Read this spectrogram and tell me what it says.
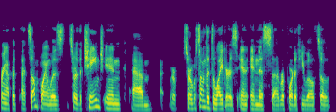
bring up at, at, some point was sort of the change in um, or sort of some of the delighters in, in this uh, report, if you will. So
